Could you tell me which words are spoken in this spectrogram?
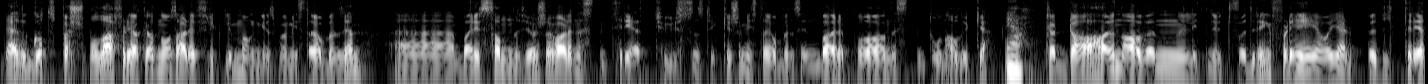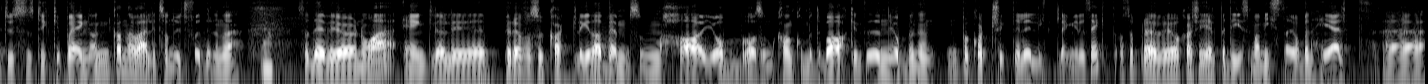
Det er et godt spørsmål, da, fordi akkurat nå så er det fryktelig mange som har mista jobben sin. Eh, bare i Sandefjord så var det nesten 3000 stykker som mista jobben sin bare på nesten to og en halv uke. Ja. Klart, Da har jo Nav en liten utfordring, fordi å hjelpe 3000 stykker på en gang kan jo være litt sånn utfordrende. Ja. Så det vi gjør nå, er egentlig å prøve å kartlegge da, hvem som har jobb, og som kan komme tilbake til den jobben, enten på kort sikt eller litt lengre sikt. Og så prøver vi å kanskje hjelpe de som har mista jobben helt. Eh,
